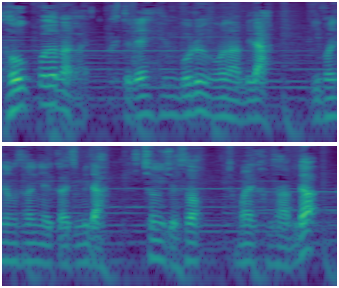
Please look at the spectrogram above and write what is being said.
더욱 뻗어나갈 그들의 행보를 응원합니다. 이번 영상은 여기까지입니다. 시청해주셔서 정말 감사합니다.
